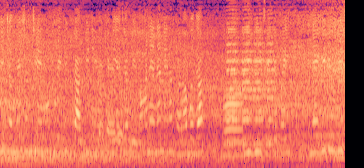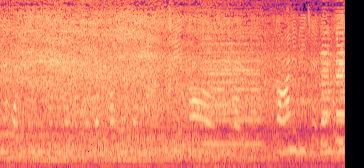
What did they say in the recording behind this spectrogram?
જે જનરેશન છે એનું તો એવી ખ્યાલ બી કે બે હજાર બેમાં અને એને લઈને ઘણા બધા રિવ્યૂ છે કે ભાઈ નેગેટિવ બી છે પોઝિટિવ બી છે કે શું થયું કહાની બી છે ઘણી બધી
